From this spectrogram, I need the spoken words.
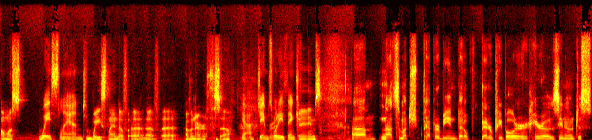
almost Wasteland. wasteland of uh, of uh, of an earth. So, Yeah, James, Right. what do you think? James, Um, not so much Pepper being better better people or heroes, you know, just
